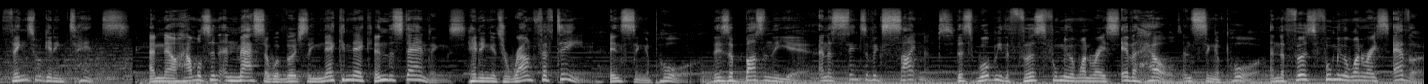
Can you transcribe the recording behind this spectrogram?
things were getting tense. And now Hamilton and Massa were virtually neck and neck in the standings, heading into round 15 in Singapore. There's a buzz in the air and a sense of excitement. This will be the first Formula One race ever held in Singapore, and the first Formula One race ever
